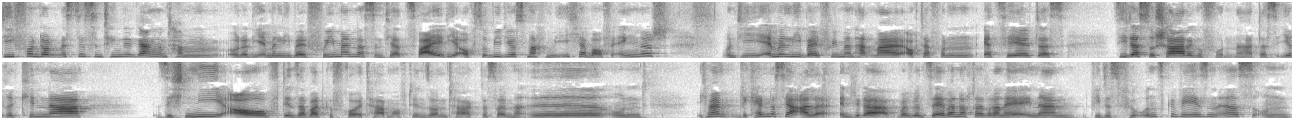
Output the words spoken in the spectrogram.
die von Don't Miss This sind hingegangen und haben, oder die Emily Bell Freeman, das sind ja zwei, die auch so Videos machen wie ich, aber auf Englisch. Und die Emily Bell Freeman hat mal auch davon erzählt, dass sie das so schade gefunden hat, dass ihre Kinder sich nie auf den Sabbat gefreut haben, auf den Sonntag. Das war immer, äh, und ich meine, wir kennen das ja alle. Entweder, weil wir uns selber noch daran erinnern, wie das für uns gewesen ist, und,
